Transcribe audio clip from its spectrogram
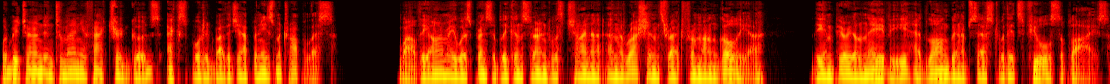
would be turned into manufactured goods exported by the Japanese metropolis. While the army was principally concerned with China and the Russian threat from Mongolia, the Imperial Navy had long been obsessed with its fuel supplies.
